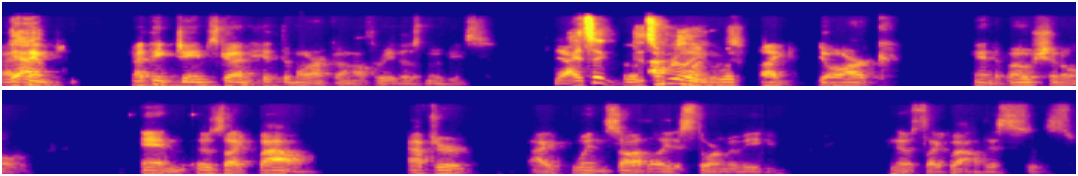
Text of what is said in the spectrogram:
I Yeah. think I think James Gunn hit the mark on all three of those movies. Yeah. It's a The it's last really one was like dark and emotional, and it was like wow. After I went and saw the latest Thor movie, and it was like wow, this is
